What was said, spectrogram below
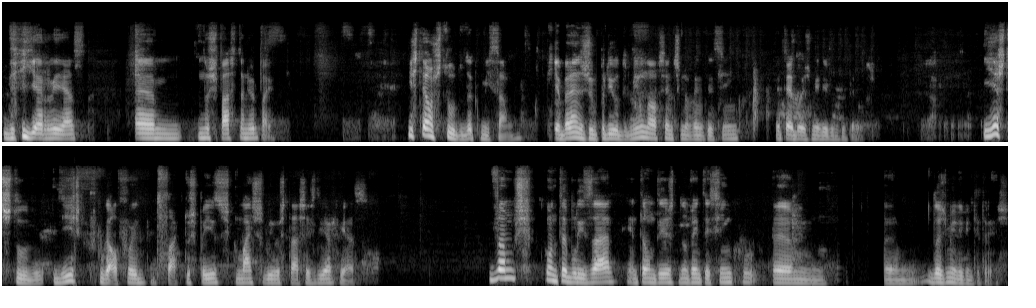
de IRS um, no espaço da União Europeia. Isto é um estudo da Comissão que abrange o período de 1995 até 2023. E este estudo diz que Portugal foi, de facto, dos países que mais subiu as taxas de IRS. Vamos contabilizar, então, desde 95 a um, um, 2023.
